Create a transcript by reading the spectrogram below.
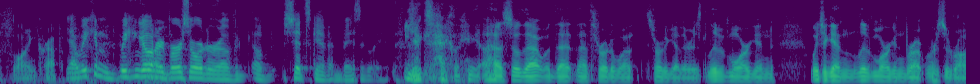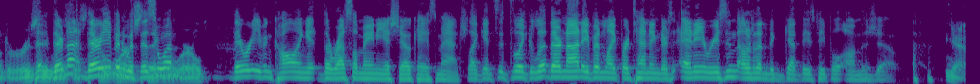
flying crap. About. Yeah, we can we can go um, in reverse order of of shits given, basically. Yeah, exactly. Uh, so that would that that throw to throw together is Liv Morgan, which again, Liv Morgan versus Ronda Rousey. They're not. They're the even with this one. The they were even calling it the WrestleMania Showcase match. Like it's it's like they're not even like pretending there's any reason other than to get these people on the show. yeah.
